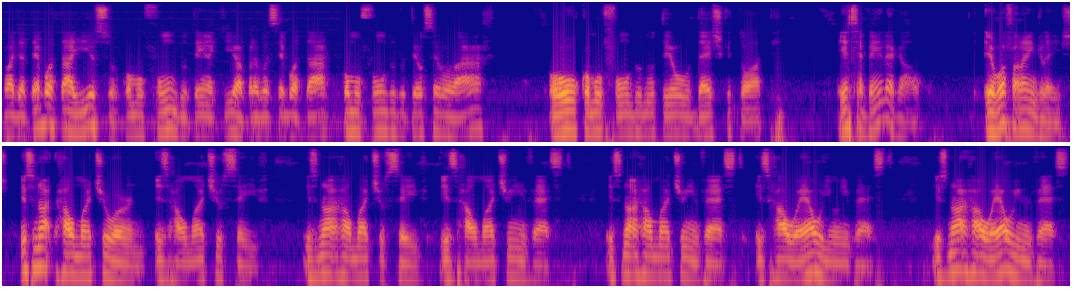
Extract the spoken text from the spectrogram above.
Pode até botar isso como fundo, tem aqui, ó, para você botar como fundo do teu celular ou como fundo no teu desktop. Esse é bem legal. Eu vou falar em inglês. It's not how much you earn, it's how much you save. It's not how much you save, it's how much you invest. It's not how much you invest, it's how well you invest. It's not how well you invest,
